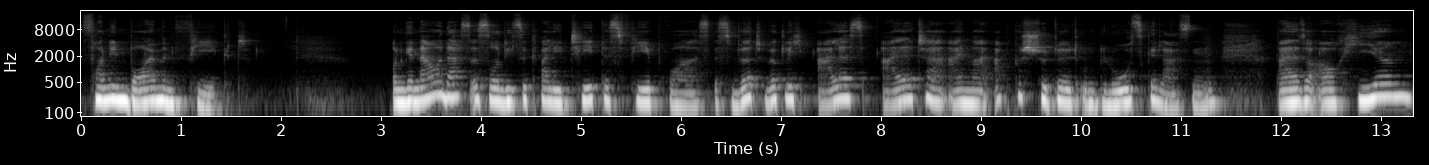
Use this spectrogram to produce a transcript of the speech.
von den Bäumen fegt. Und genau das ist so diese Qualität des Februars. Es wird wirklich alles Alte einmal abgeschüttelt und losgelassen. Also auch hier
